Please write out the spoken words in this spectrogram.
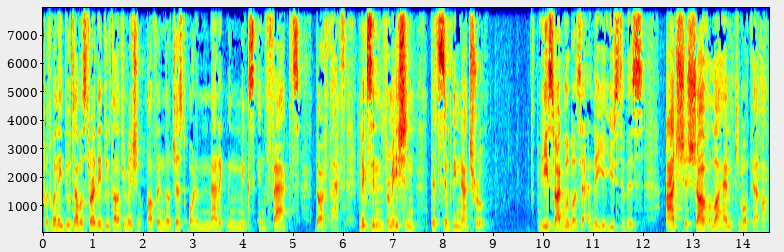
but when they do tell a story, they do tell information, often they'll just automatically mix in facts, there are facts, mix in information that's simply not true. The Yisraglu and they get used to this. Ad sheshav lahem kimoteva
